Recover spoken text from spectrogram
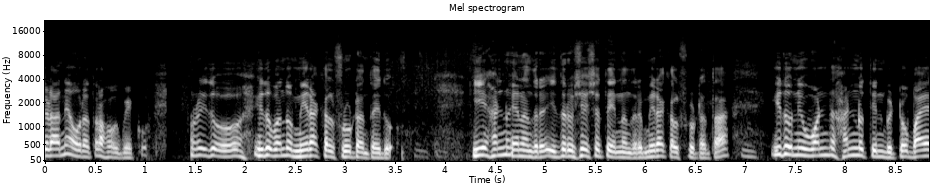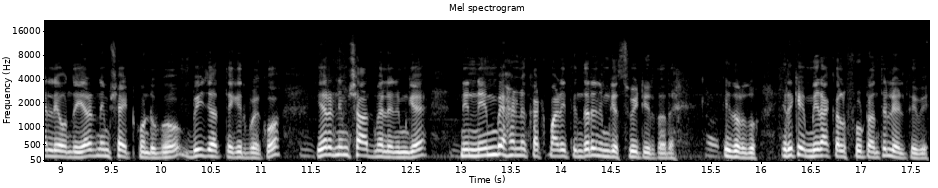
ಗಿಡನೇ ಅವ್ರ ಹತ್ರ ಹೋಗಬೇಕು. ನೋಡಿ, ಇದು ಇದು ಬಂದು ಮೀರಾಕಲ್ ಫ್ರೂಟ್ ಅಂತ ಇದು. ಈ ಹಣ್ಣು ಏನಂದರೆ, ಇದರ ವಿಶೇಷತೆ ಏನಂದರೆ ಮಿರಾಕಲ್ ಫ್ರೂಟ್ ಅಂತ. ಇದು ನೀವು ಒಂದು ಹಣ್ಣು ತಿನ್ಬಿಟ್ಟು ಬಾಯಲ್ಲಿ ಒಂದು ಎರಡು ನಿಮಿಷ ಇಟ್ಕೊಂಡು ಬೀಜ ತೆಗಿರ್ಬೇಕು ಎರಡು ನಿಮಿಷ ಆದಮೇಲೆ ನಿಮಗೆ ನೀವು ನಿಂಬೆ ಹಣ್ಣು ಕಟ್ ಮಾಡಿ ತಿಂದರೆ ನಿಮಗೆ ಸ್ವೀಟ್ ಇರ್ತದೆ. ಇದರದ್ದು. ಇದಕ್ಕೆ ಮಿರಾಕಲ್ ಫ್ರೂಟ್ ಅಂತೇಳಿ ಹೇಳ್ತೀವಿ.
